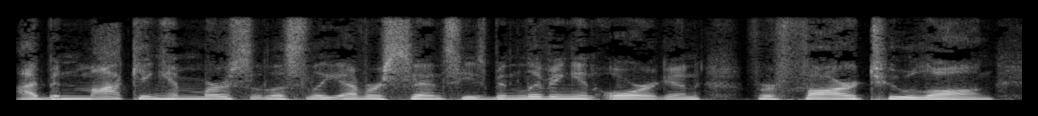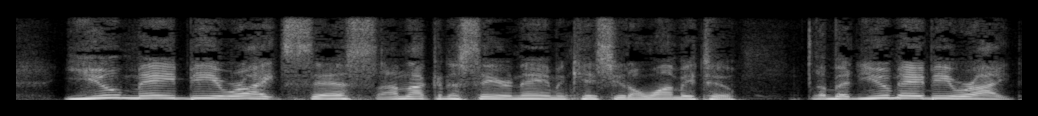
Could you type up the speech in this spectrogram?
I've been mocking him mercilessly ever since. He's been living in Oregon for far too long. You may be right, sis. I'm not going to say your name in case you don't want me to, but you may be right.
